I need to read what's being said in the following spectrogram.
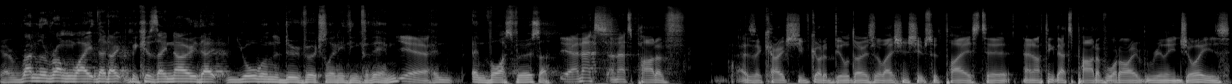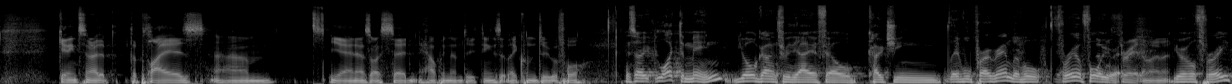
you know, run the wrong way. They don't because they know that you're willing to do virtually anything for them. Yeah. and and vice versa. Yeah, and that's and that's part of as a coach, you've got to build those relationships with players to, and I think that's part of what I really enjoy is getting to know the, the players, um, yeah, and as I said, helping them do things that they couldn't do before. And so, like the men, you're going through the AFL coaching level program, level three or four. Level you're three at the moment. You're level three.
